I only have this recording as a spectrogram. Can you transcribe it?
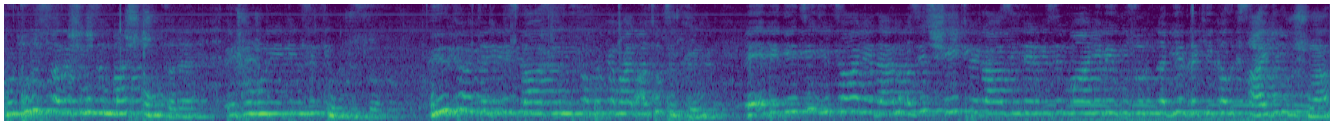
Kurtuluş Savaşımızın başkomutanı ve Cumhuriyetimizin kurucusu, Büyük Önderimiz Gazi Mustafa Kemal Atatürk'ün ve ebediyeti irtihal eden aziz şehit ve gazilerimizin manevi huzurunda bir dakikalık saygı duruşuna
